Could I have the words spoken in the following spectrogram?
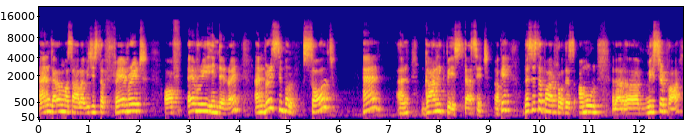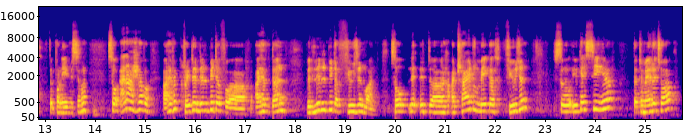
and garam masala which is the favorite of every Indian right? And very simple salt and and garlic paste that's it okay? This is the part for this amul that uh, mixture part the paneer mixture so and i have a i have created a little bit of uh, i have done with little bit of fusion one so it, uh, i try to make a fusion so you can see here the tomato chop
